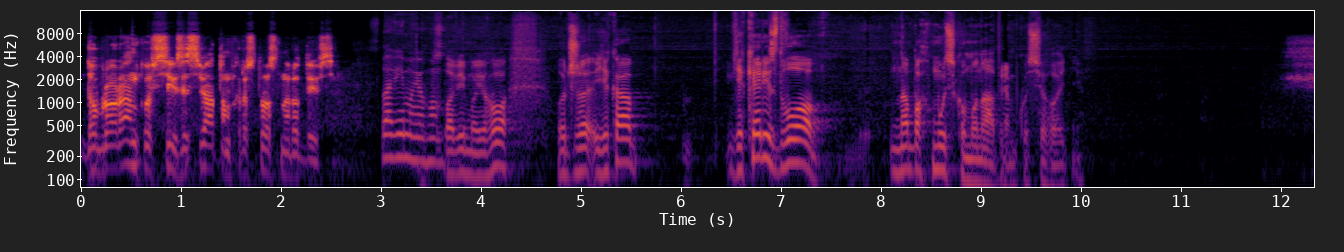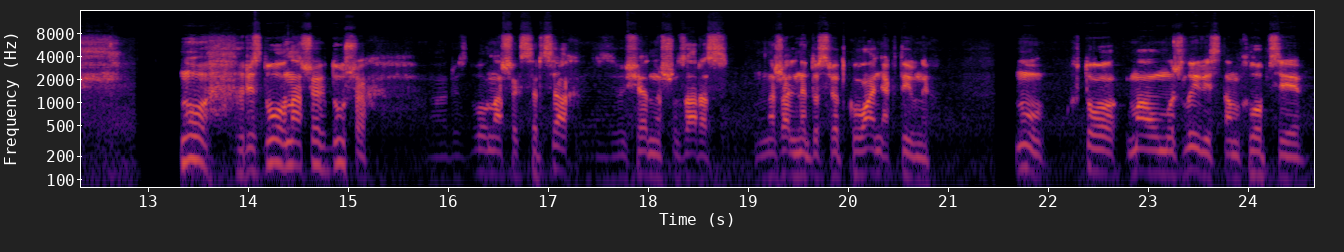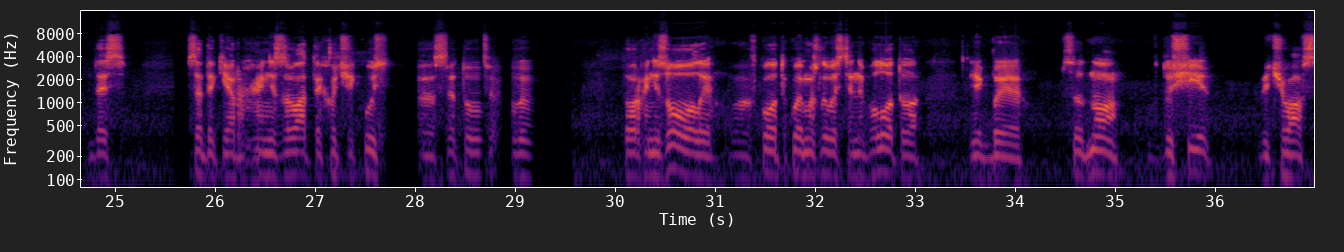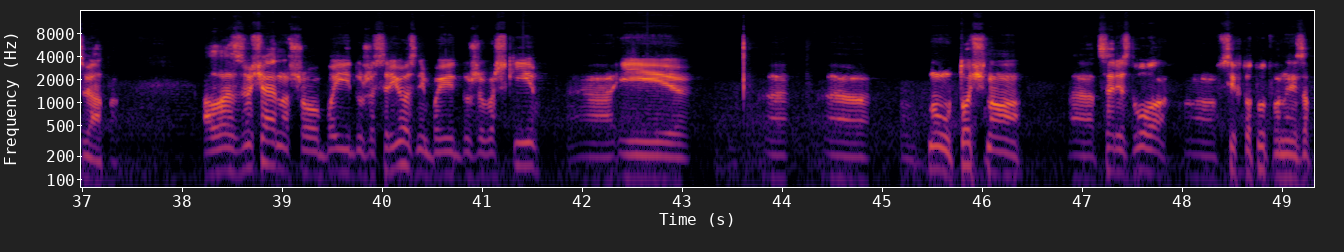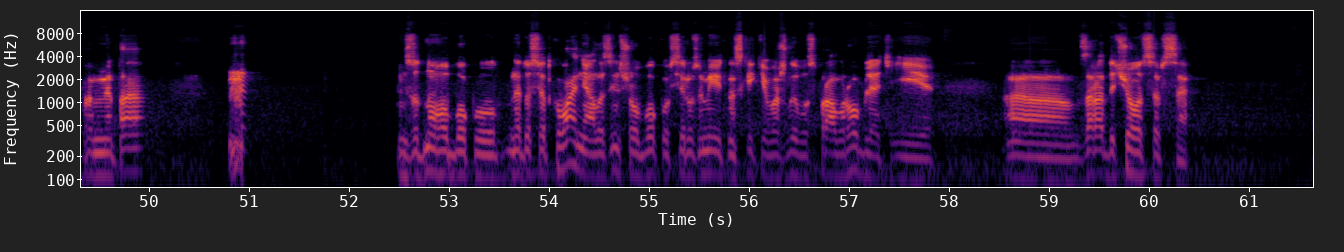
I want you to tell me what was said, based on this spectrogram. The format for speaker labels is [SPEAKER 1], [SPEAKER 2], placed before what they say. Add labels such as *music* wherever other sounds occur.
[SPEAKER 1] Доброго ранку, всіх зі святом Христос народився.
[SPEAKER 2] Славімо його.
[SPEAKER 3] Славімо його. Отже, яка, яке різдво на Бахмутському напрямку сьогодні?
[SPEAKER 1] Ну, Різдво в наших душах, Різдво в наших серцях. Звичайно, що зараз, на жаль, не до святкувань активних. Ну, хто мав можливість, там хлопці десь все-таки організувати хоч якусь е, святу, святу, то організовували. В кого такої можливості не було, то якби все одно в душі відчував свято. Але звичайно, що бої дуже серйозні, бої дуже важкі. е, І е, е, ну точно це різдво. Всі, хто тут, вони запам'ятають з одного боку не до святкування, але з іншого боку, всі розуміють наскільки важливу справу роблять, і заради чого це все.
